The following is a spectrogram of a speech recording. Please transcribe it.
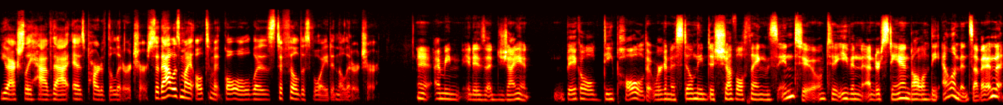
you actually have that as part of the literature. So that was my ultimate goal was to fill this void in the literature. Eh, I mean, it is a giant big old deep hole that we're going to still need to shovel things into to even understand all of the elements of it. And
